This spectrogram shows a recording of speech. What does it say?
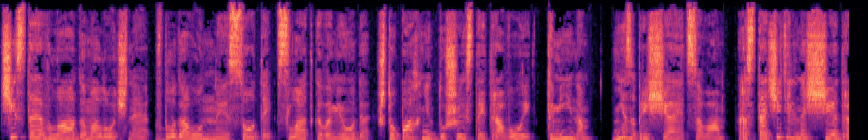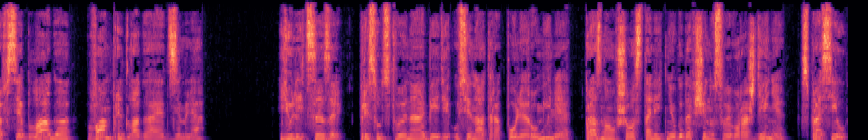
«Чистая влага молочная, в благовонные соты сладкого меда, что пахнет душистой травой, тмином, не запрещается вам. Расточительно щедро все блага вам предлагает земля». Юлий Цезарь присутствуя на обеде у сенатора Поля Румилия, праздновавшего столетнюю годовщину своего рождения, спросил,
